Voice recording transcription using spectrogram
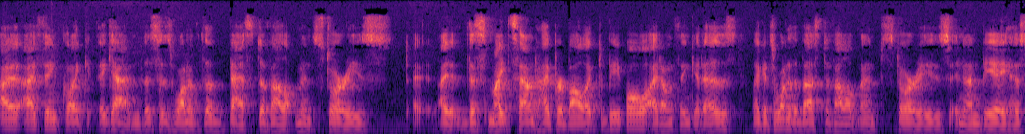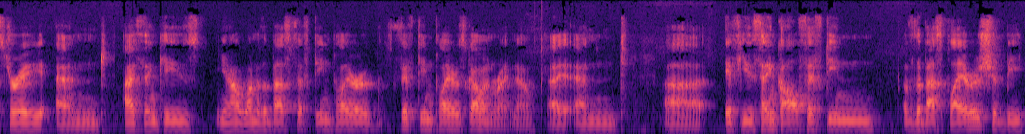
I, I, think, like, again, this is one of the best development stories. I, this might sound hyperbolic to people. I don't think it is. Like, it's one of the best development stories in NBA history, and I think he's, you know, one of the best 15 player 15 players going right now. I, and uh, if you think all 15 of the best players should be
